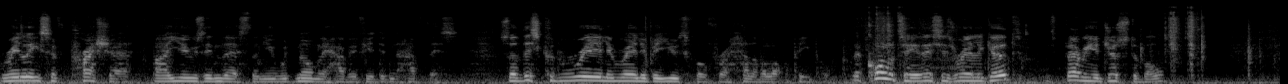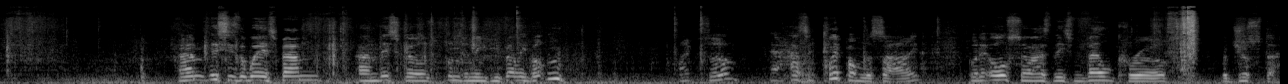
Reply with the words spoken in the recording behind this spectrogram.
release of pressure by using this than you would normally have if you didn't have this. So this could really, really be useful for a hell of a lot of people. The quality of this is really good. It's very adjustable. Um, this is the waistband and this goes underneath your belly button like so. It has a clip on the side but it also has this velcro adjuster.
